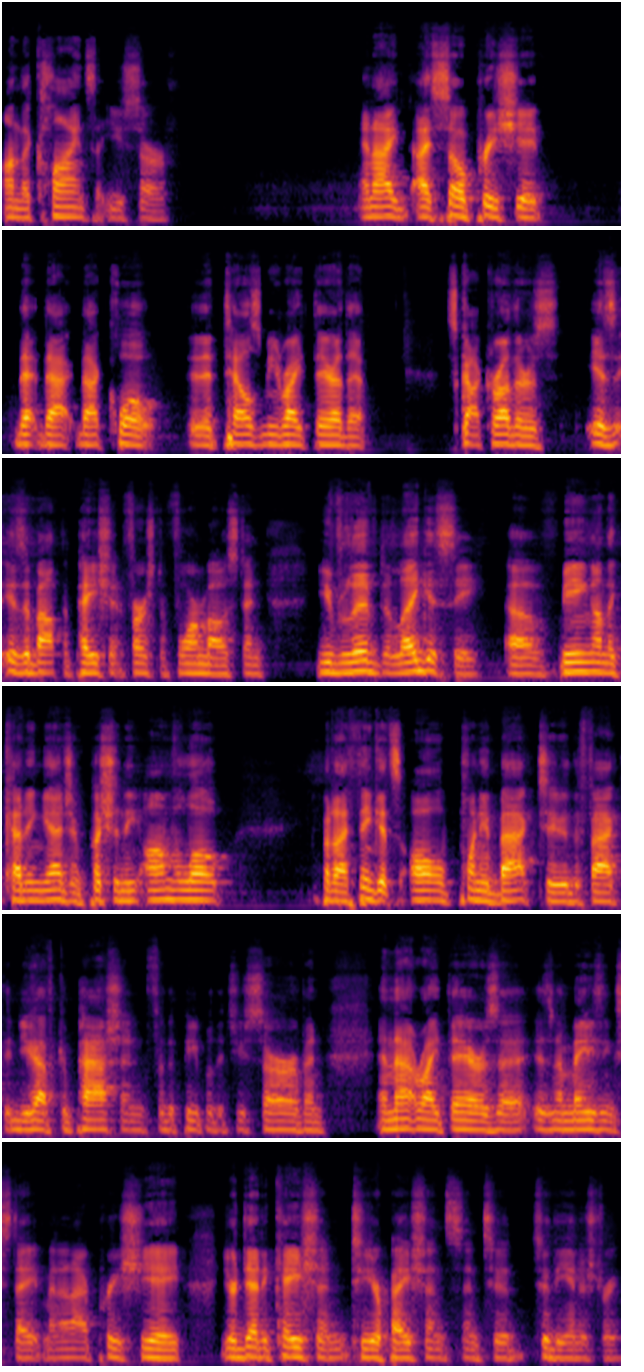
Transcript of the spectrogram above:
on the clients that you serve. And I, I so appreciate that that that quote. It tells me right there that Scott Crothers is is about the patient first and foremost. And you've lived a legacy of being on the cutting edge and pushing the envelope. But I think it's all pointing back to the fact that you have compassion for the people that you serve. And and that right there is a is an amazing statement. And I appreciate your dedication to your patients and to to the industry.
